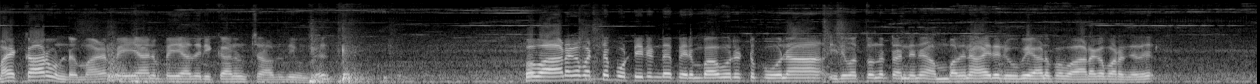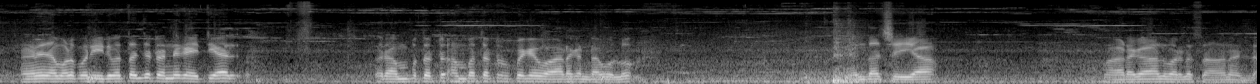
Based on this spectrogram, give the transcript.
മഴക്കാറുമുണ്ട്. മഴ പെയ്യാനും പെയ്യാതിരിക്കാനും സാധ്യതയുണ്ട്. ഇപ്പോൾ വാടക പറ്റ പൊട്ടിയിട്ടുണ്ട്. പെരുമ്പാവൂർ ടു പൂന ഇരുപത്തൊന്ന് ടണ്ണിന് അമ്പതിനായിരം രൂപയാണ് ഇപ്പോൾ വാടക പറഞ്ഞത്. അങ്ങനെ നമ്മളിപ്പോൾ ഒരു ഇരുപത്തഞ്ച് ടണ്ണ് കയറ്റിയാൽ ഒരു അമ്പത്തെട്ട് അമ്പത്തെട്ട് റുപ്യക്ക് വാടക ഉണ്ടാവുള്ളൂ. എന്താ ചെയ്യുക വാടക എന്ന് പറയുന്ന സാധനമില്ല.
